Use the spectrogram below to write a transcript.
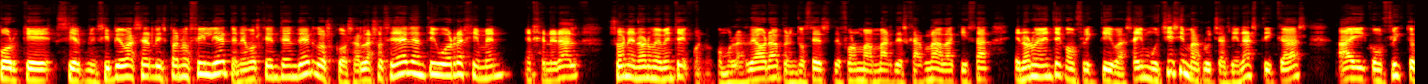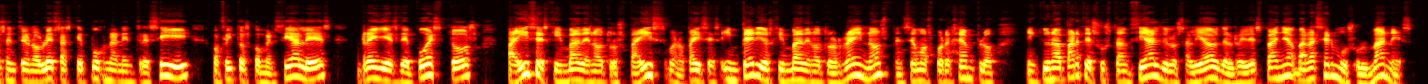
porque si el principio va a ser la hispanofilia, tenemos que entender dos cosas. Las sociedades de antiguo régimen, en general, son enormemente, bueno, como las de ahora, pero entonces de forma más descarnada, quizá, enormemente conflictivas. Hay muchísimas luchas dinásticas, hay conflictos entre noblezas que pugnan entre sí, conflictos comerciales, reyes de puestos, países que invaden otros países, bueno, países, imperios que invaden otros reinos. Pensemos, por ejemplo, en que una parte sustancial de los aliados del rey de España van a ser musulmanes,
